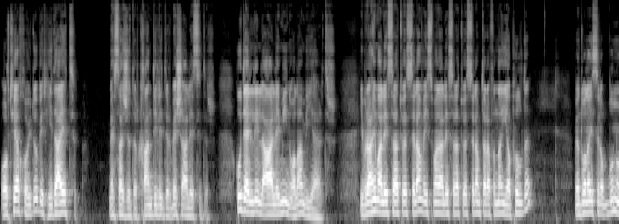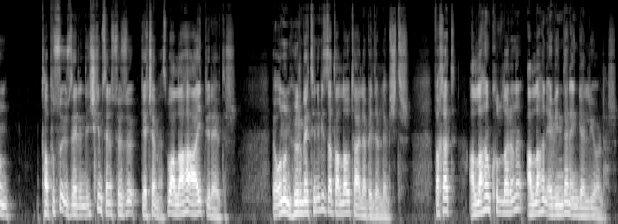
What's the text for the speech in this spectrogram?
ortaya koyduğu bir hidayet mesajıdır, kandilidir, beşalesidir. Hudellil alemin olan bir yerdir. İbrahim Aleyhisselatü Vesselam ve İsmail Aleyhisselatü Vesselam tarafından yapıldı. Ve dolayısıyla bunun tapusu üzerinde hiç kimsenin sözü geçemez. Bu Allah'a ait bir evdir. Ve onun hürmetini bizzat Allahu Teala belirlemiştir. Fakat Allah'ın kullarını Allah'ın evinden engelliyorlar.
